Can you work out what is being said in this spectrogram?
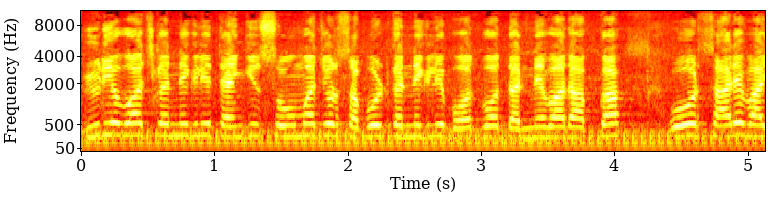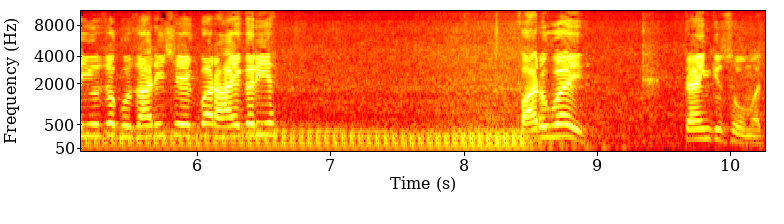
वीडियो वॉच करने के लिए थैंक यू सो मच और सपोर्ट करने के लिए बहुत बहुत धन्यवाद आपका। और सारे भाइयों से गुजारिश है, एक बार हाई करिए। फारूक भाई थैंक यू सो मच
